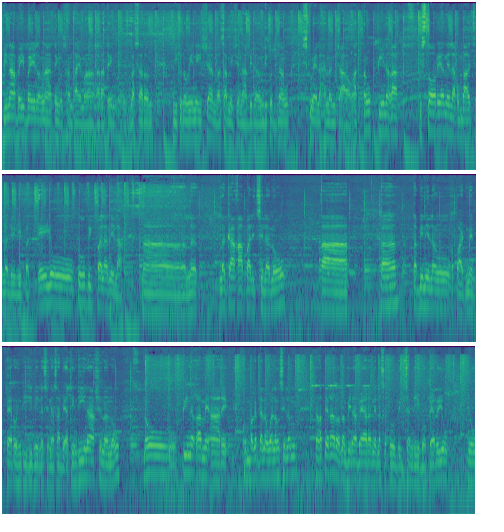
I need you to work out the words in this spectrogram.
binabaybay lang natin kung saan tayo makakarating. Basta ron hindi ko na winace yan. Basta may sinabi ng likod ng eskwelahan ng Chaong. At ang pinaka istorya nila kung bakit sila lilipat eh yung tubig pala nila na, na nagkakapalit sila nung ka ka tabi nilang apartment pero hindi nila sinasabi. At hindi na-action na nung, nung pinaka may-ari kumbaga dalawa lang silang nakatira ron ang binabayaran nila sa tubig 1,000 pero yung yung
